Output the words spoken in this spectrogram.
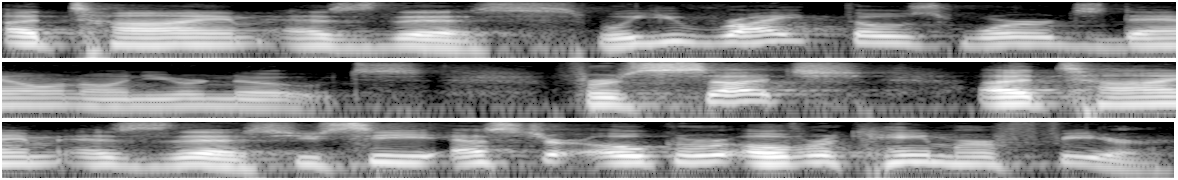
a time as this. Will you write those words down on your notes? For such a time as this. You see, Esther overcame her fear.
